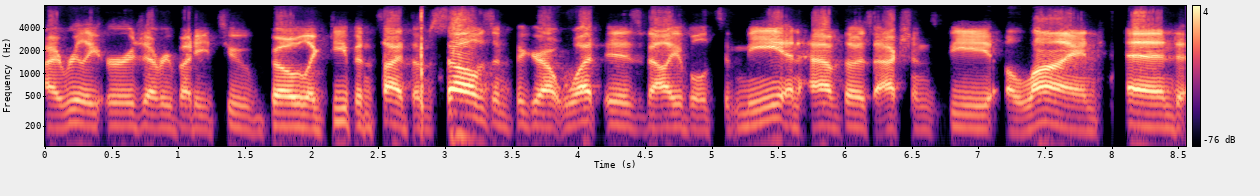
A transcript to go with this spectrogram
i really urge everybody to go like deep inside themselves and figure out what is valuable to me and have those actions be aligned. And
